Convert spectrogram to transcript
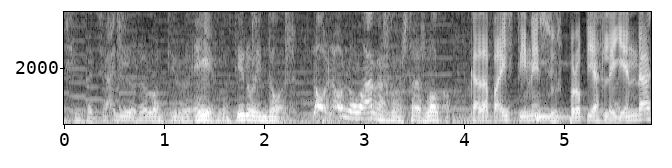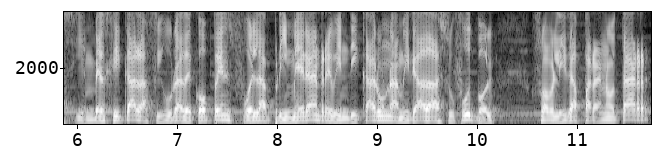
sin pensar, yo no lo tiro, eh, lo tiro en dos. No, no, no lo hagas, no estás loco. Cada país tiene sus propias leyendas y en Bélgica la figura de Coppens fue la primera en reivindicar una mirada a su fútbol. Su habilidad para anotar,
